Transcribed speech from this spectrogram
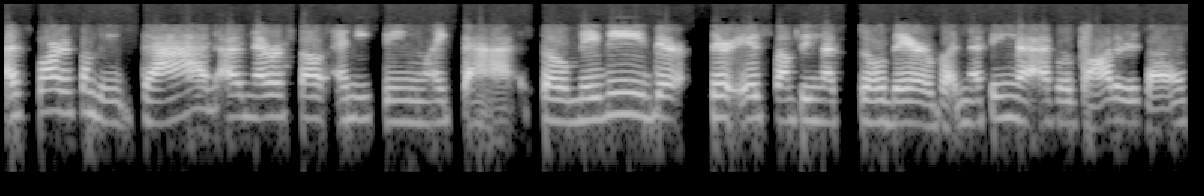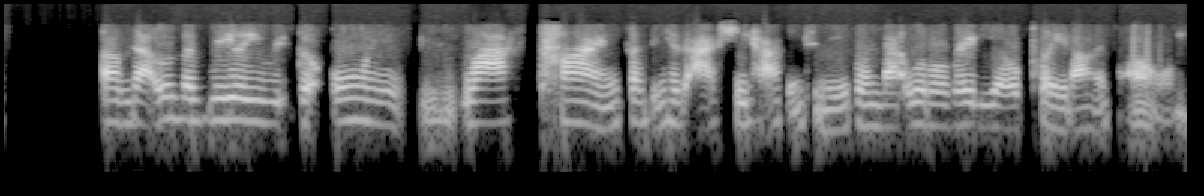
as far as something bad, I've never felt anything like that. So maybe there there is something that's still there, but nothing that ever bothers us. Um, that was a really the only last time something has actually happened to me when that little radio played on its own.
